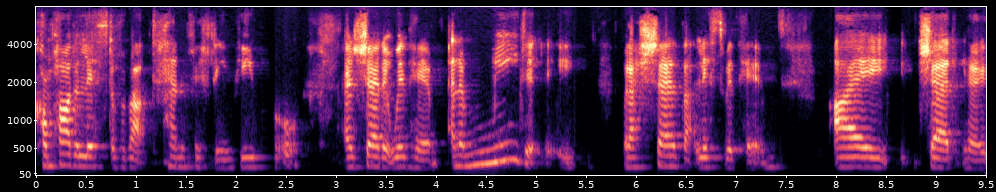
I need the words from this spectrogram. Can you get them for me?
compiled a list of about 10 15 people and shared it with him and immediately when I shared that list with him, I shared, you know,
